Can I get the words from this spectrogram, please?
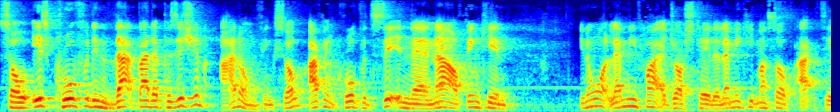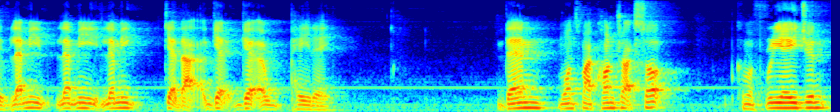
So is Crawford in that bad a position? I don't think so. I think Crawford's sitting there now thinking, you know what? Let me fight a Josh Taylor. Let me keep myself active. Let me let me let me get that get get a payday. Then once my contract's up, become a free agent.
